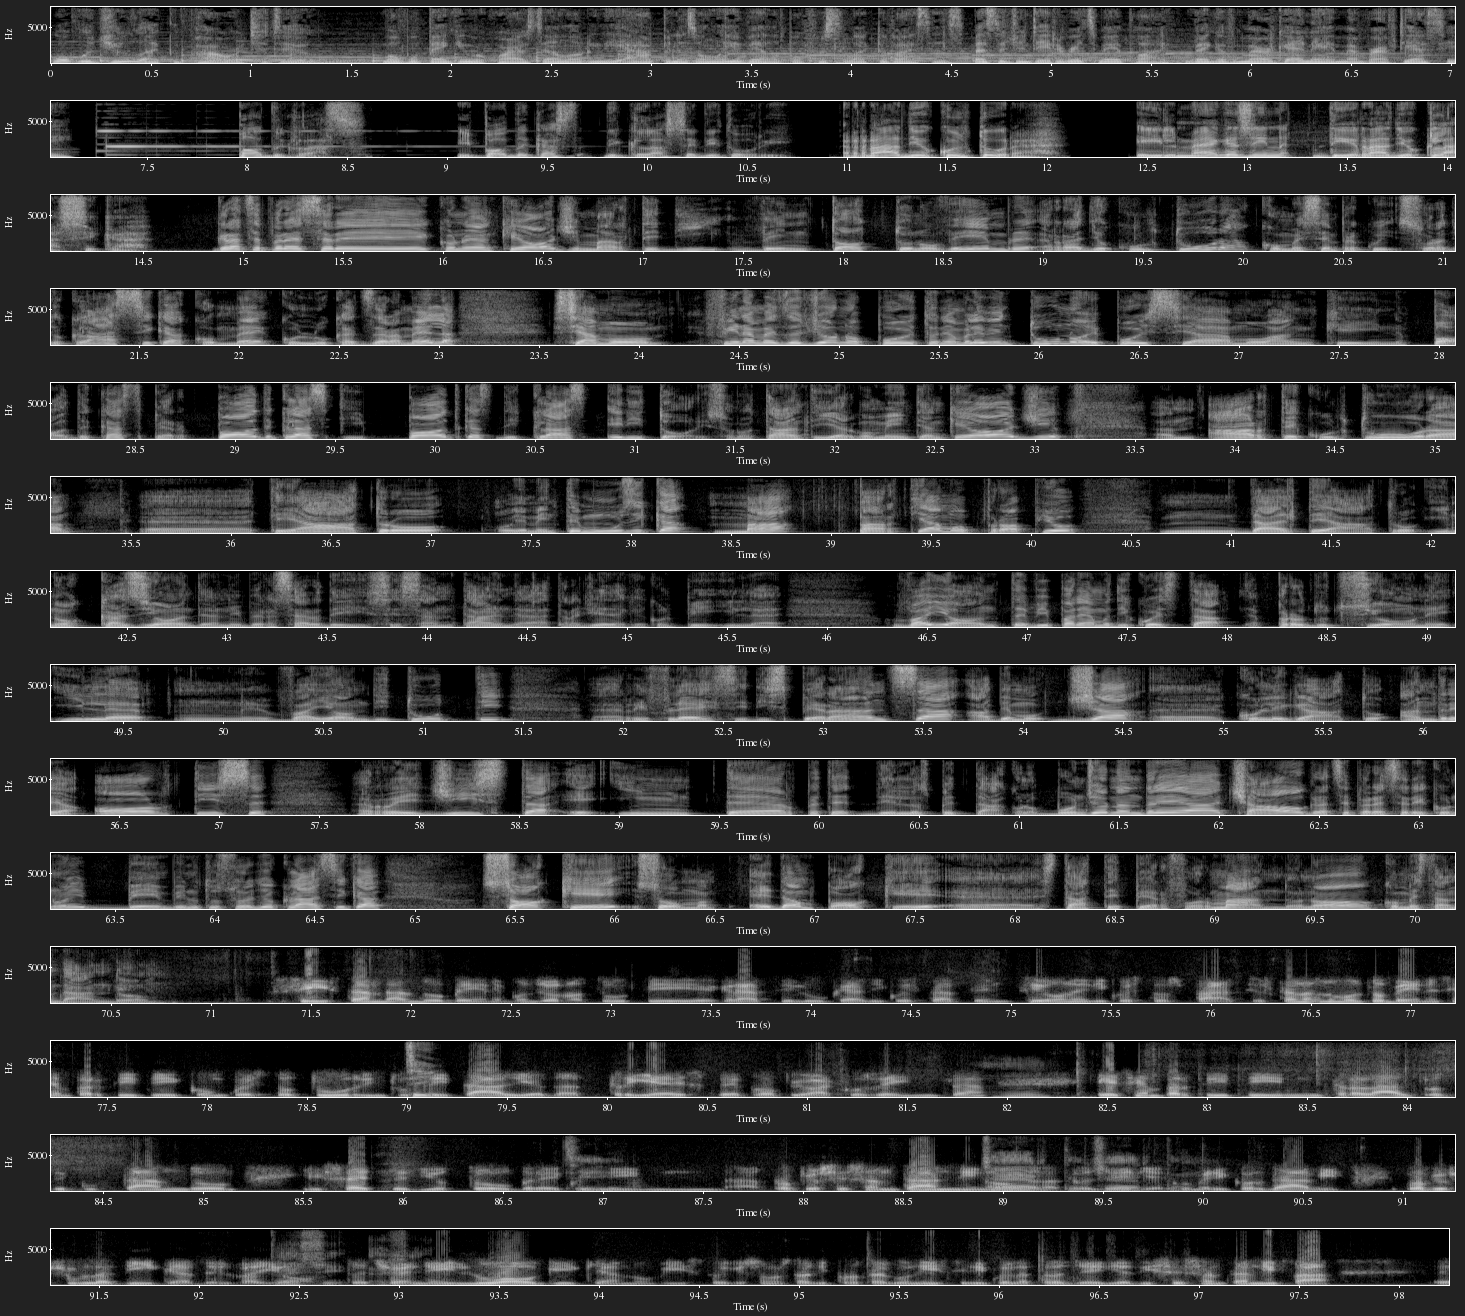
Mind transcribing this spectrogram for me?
What would you like the power to do? Mobile banking requires downloading the app and is only available for select devices. Message and data rates may apply. Bank of America and a member FDIC. Podclass, i podcast di classe editori. Radio Cultura, il magazine di Radio Classica. Grazie per essere con noi anche oggi, martedì 28 novembre, Radio Cultura, come sempre qui su Radio Classica, con me, con Luca Zaramella. Siamo fino a mezzogiorno, poi torniamo alle 21 e poi siamo anche in podcast per Podclass, i podcast di Class Editori. Sono tanti gli argomenti anche oggi, um, arte, cultura, eh, teatro, ovviamente musica, ma partiamo proprio mh, dal teatro in occasione dell'anniversario dei 60 anni della tragedia che colpì il Vaillant. Vi parliamo di questa produzione, il mh, Vaillant di tutti. Eh, riflessi di speranza abbiamo già eh, collegato Andrea Ortis regista e interprete dello spettacolo buongiorno Andrea ciao grazie per essere con noi benvenuto su Radio Classica so che insomma è da un po' che eh, state performando, no? Come sta andando? Sì, sta andando bene. Buongiorno a tutti e grazie Luca di questa attenzione, di questo spazio. Sta andando molto bene. Siamo partiti con questo tour in tutta sì. Italia, da Trieste proprio a Cosenza mm. e siamo partiti tra l'altro debuttando il 7 di ottobre, sì. quindi a proprio 60 anni no, certo, della tragedia, certo. come ricordavi, proprio sulla diga del Vajont, eh sì, eh cioè nei luoghi che hanno visto e che sono stati protagonisti di quella tragedia di 60 anni fa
